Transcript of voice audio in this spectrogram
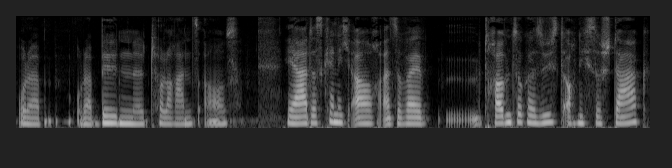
oder, oder bilden eine Toleranz aus. Ja, das kenne ich auch. Also, weil Traubenzucker süßt auch nicht so stark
